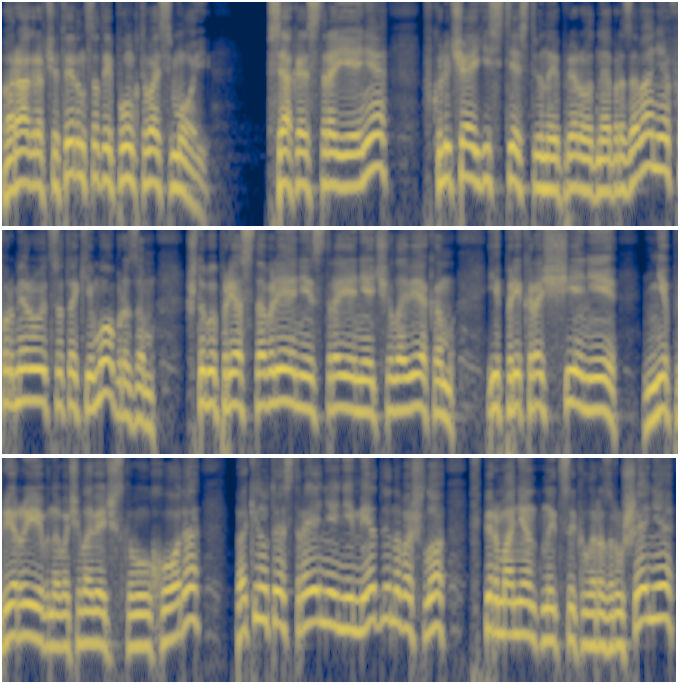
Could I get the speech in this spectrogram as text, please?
Параграф 14, пункт 8. Всякое строение, включая естественное и природное образование, формируется таким образом, чтобы при оставлении строения человеком и прекращении непрерывного человеческого ухода покинутое строение немедленно вошло в перманентный цикл разрушения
